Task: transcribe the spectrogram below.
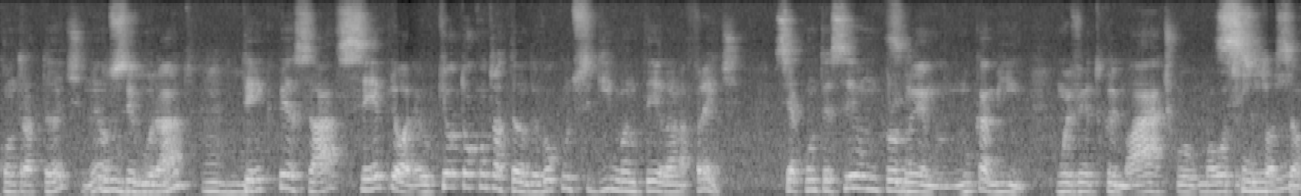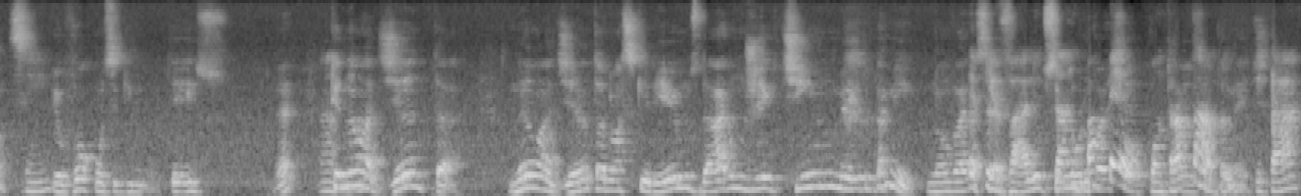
contratante, né, Uhum. o segurado, Uhum. tem que pensar sempre, olha, o que eu estou contratando, eu vou conseguir manter lá na frente? Se acontecer um problema no caminho, um evento climático, alguma outra sim, situação, Sim. eu vou conseguir manter isso? Né? Porque não adianta, não adianta nós querermos dar um jeitinho no meio do caminho. Não vai dar É certo. vale o que está no papel, contratado, Exatamente. que está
